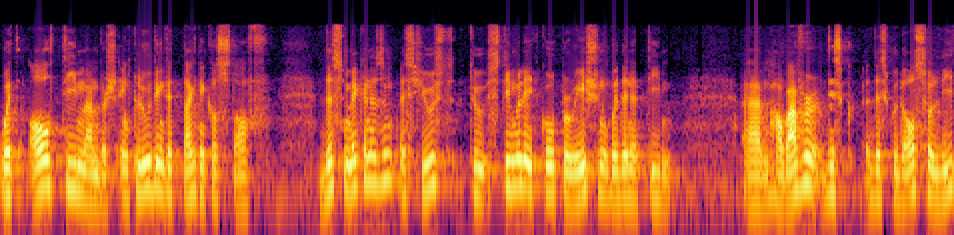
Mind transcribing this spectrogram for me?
with all team members, including the technical staff. This mechanism is used to stimulate cooperation within a team. Um, however, this, this could also lead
